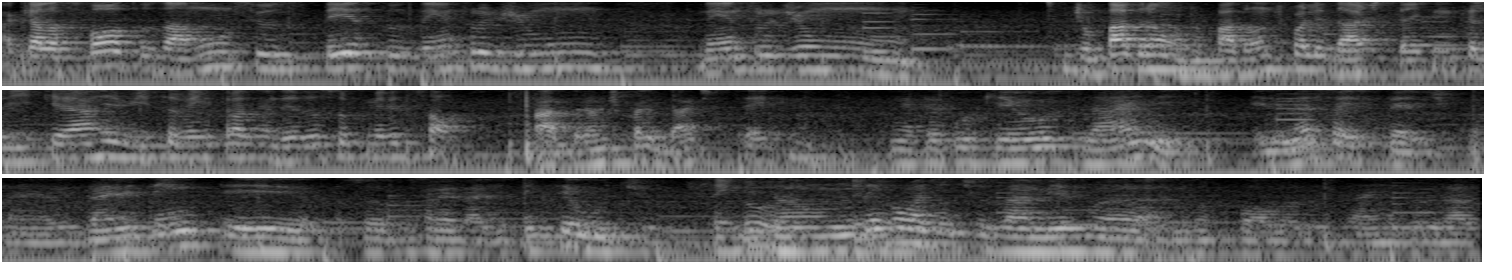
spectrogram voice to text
aquelas fotos, anúncios, textos dentro de um dentro de um de um padrão, de um padrão de qualidade técnica ali que a revista vem trazendo desde a sua primeira edição. Padrão de qualidade técnica. Sim, até porque o design, ele não é só estético, né? O design ele tem que ter a sua funcionalidade, ele tem que ser útil. Sem dúvida. Então não tem como a dúvida. gente usar a mesma, a mesma fórmula do design em todas as,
